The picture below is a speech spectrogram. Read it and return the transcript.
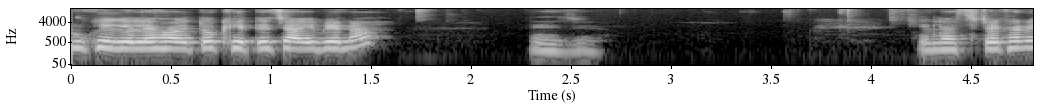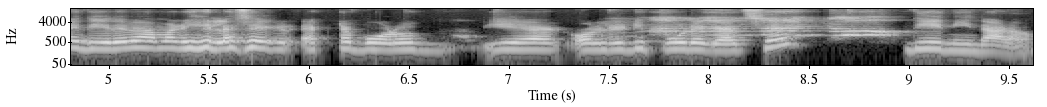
মুখে গেলে হয়তো খেতে চাইবে না। এই যে এলাচটা এখানে দিয়ে দেবে। আমার এলাচের একটা বড় ইয়ে অলরেডি পড়ে গেছে। দিয়ে নি দাঁড়াও।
